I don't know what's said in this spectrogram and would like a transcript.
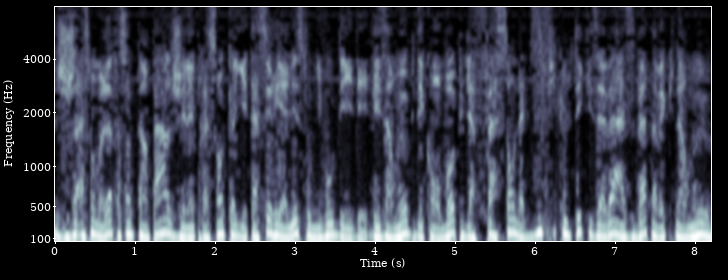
J- À ce moment-là, la façon que tu en parles, j'ai l'impression qu'il est assez réaliste au niveau des, des, des armures puis des combats puis de la façon, de la difficulté qu'ils avaient à se battre avec une armure.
